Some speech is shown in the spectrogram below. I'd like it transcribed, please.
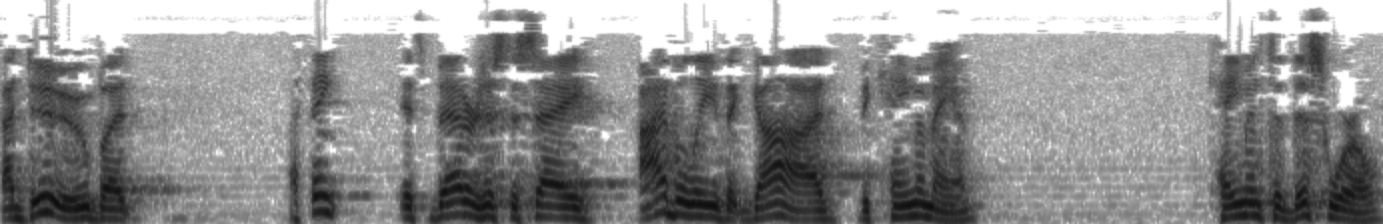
I do, but I think it's better just to say, I believe that God became a man, came into this world,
